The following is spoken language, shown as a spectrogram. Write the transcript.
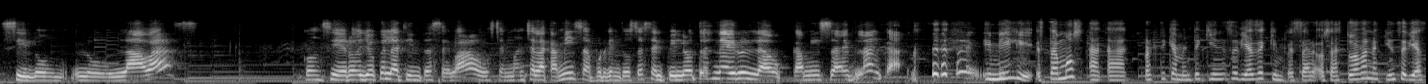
si lo, lo lavas considero yo que la tinta se va o se mancha la camisa, porque entonces el piloto es negro y la camisa es blanca. Y Mili, estamos a, prácticamente 15 días de que empezara, o sea, estaban a 15 días,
